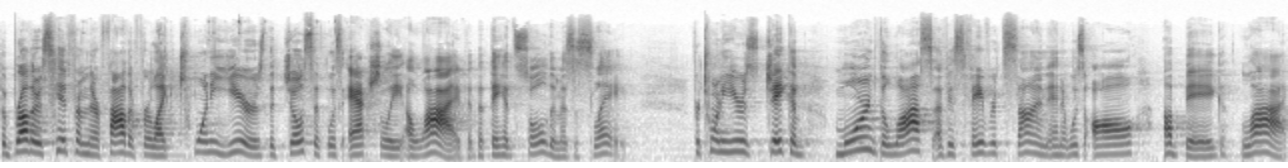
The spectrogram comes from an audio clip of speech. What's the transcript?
The brothers hid from their father for like 20 years that Joseph was actually alive, that they had sold him as a slave. For 20 years, Jacob mourned the loss of his favorite son, and it was all a big lie.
